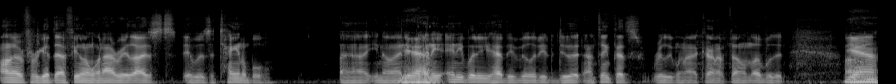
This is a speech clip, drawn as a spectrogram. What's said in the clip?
I'll never forget that feeling when I realized it was attainable. Uh, you know, any, Yeah. any, anybody had the ability to do it. And I think that's really when I kind of fell in love with it. Um, Yeah.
